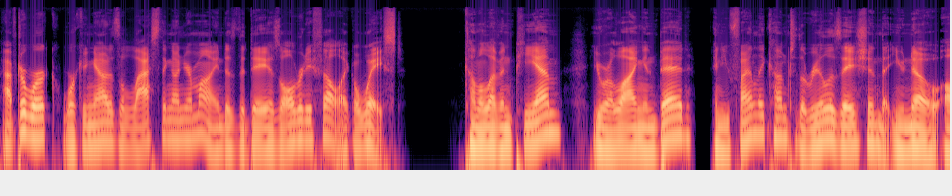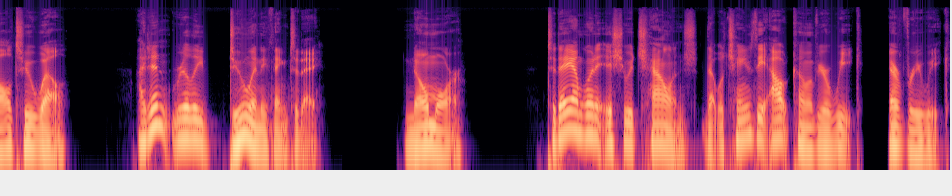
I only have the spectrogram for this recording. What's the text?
After work, working out is the last thing on your mind as the day has already felt like a waste. Come 11 p.m., you are lying in bed and you finally come to the realization that you know all too well. I didn't really do anything today. No more. Today I'm going to issue a challenge that will change the outcome of your week every week.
